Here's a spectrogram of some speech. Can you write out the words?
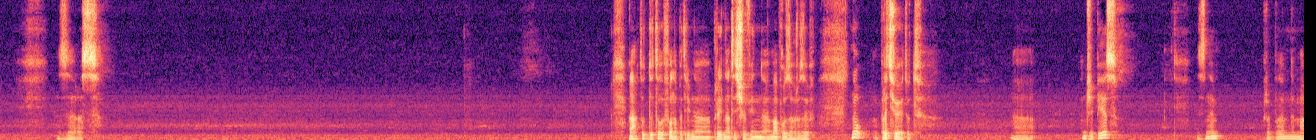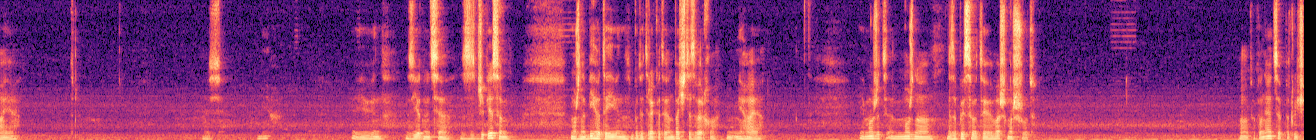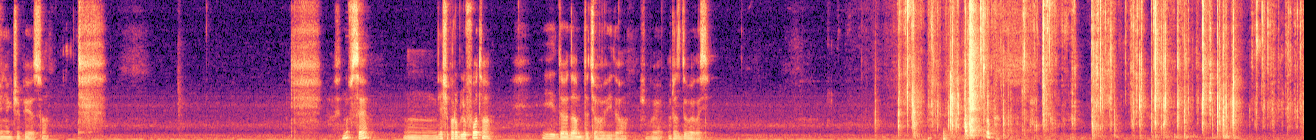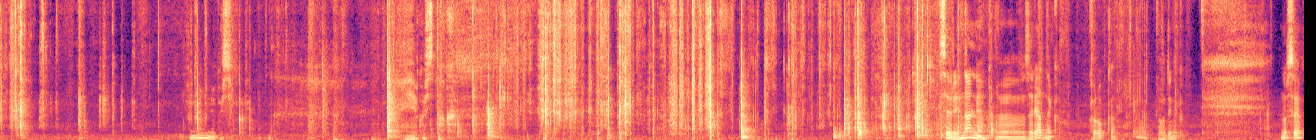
Зараз. А, тут до телефону потрібно приєднатися, щоб він е, мапу загрузив. Ну, працює тут GPS. З ним проблем немає. Ось. І він з'єднується з GPS. -ом. Можна бігати і він буде трекати. Бачите, зверху мігає. І можете, можна записувати ваш маршрут. От, выполняется подключение к GPS. Ну, все. Я ще пороблю фото і додам до цього відео, щоб ви роздивились. Оп. Ну, якось. Якось так. Все оригінальне, е, зарядник, коробка, ну, годинник. Ну все.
